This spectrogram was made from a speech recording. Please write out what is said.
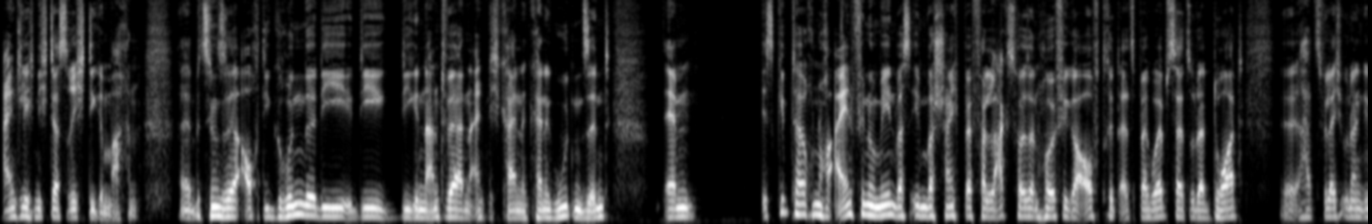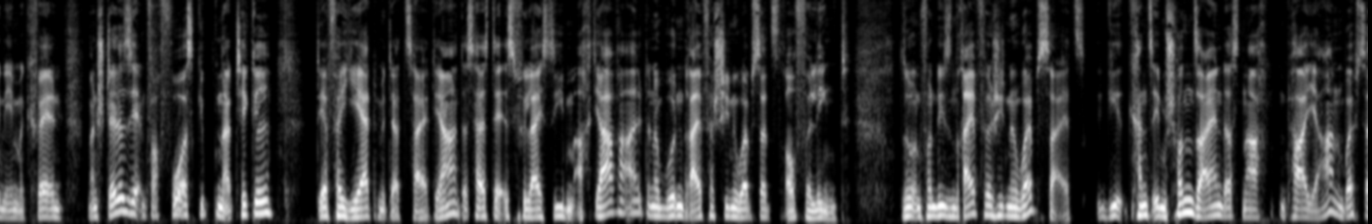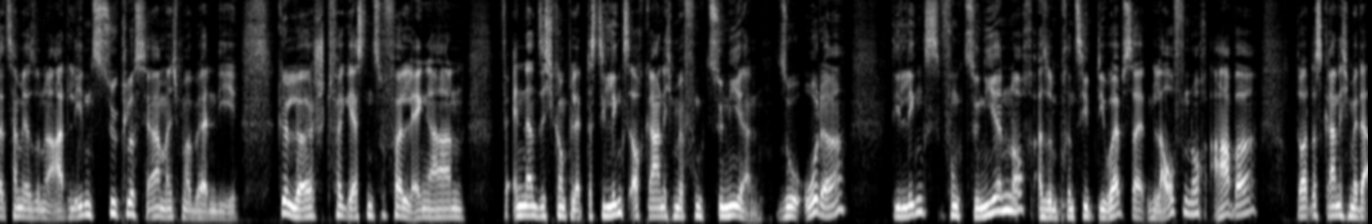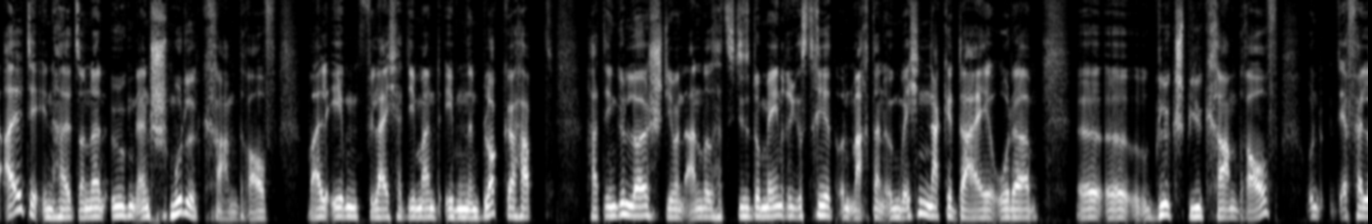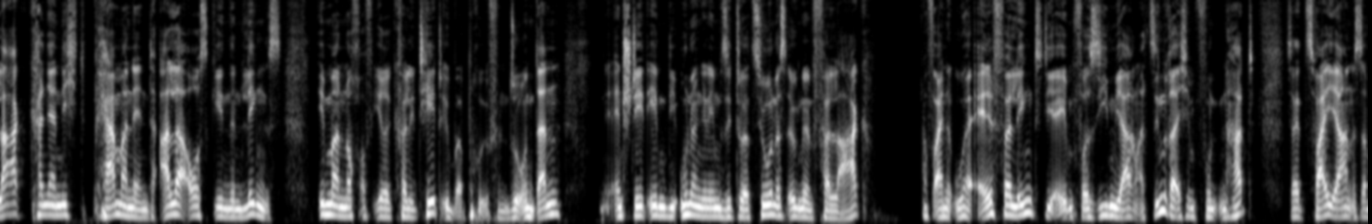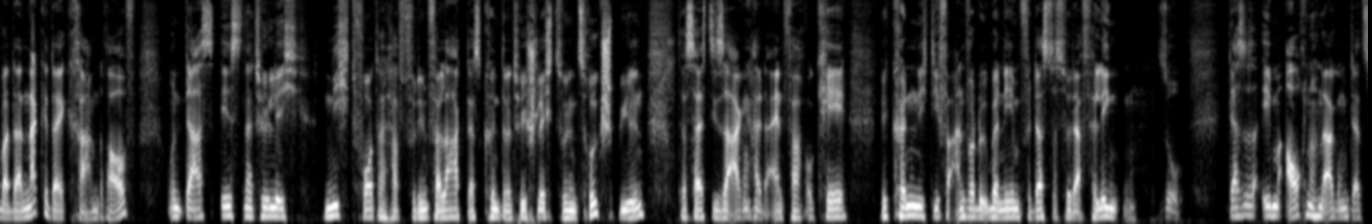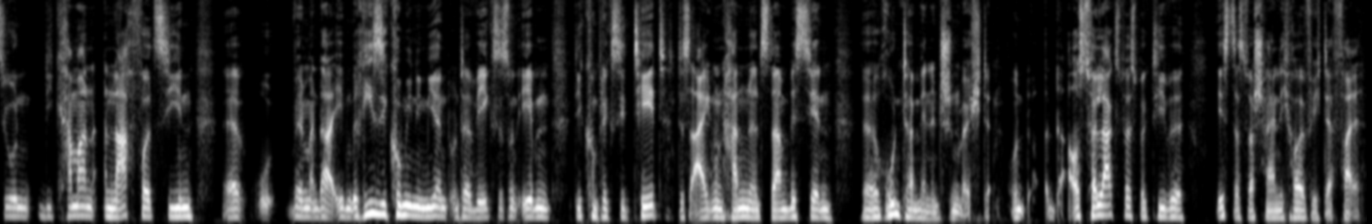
eigentlich nicht das Richtige machen, äh, beziehungsweise auch die Gründe, die die die genannt werden, eigentlich keine keine guten sind. Ähm, es gibt auch noch ein Phänomen, was eben wahrscheinlich bei Verlagshäusern häufiger auftritt als bei Websites oder dort äh, hat es vielleicht unangenehme Quellen. Man stelle sich einfach vor, es gibt einen Artikel, der verjährt mit der Zeit, ja. Das heißt, der ist vielleicht sieben, acht Jahre alt und dann wurden drei verschiedene Websites drauf verlinkt. So, und von diesen drei verschiedenen Websites kann es eben schon sein, dass nach ein paar Jahren, Websites haben ja so eine Art Lebenszyklus, ja, manchmal werden die gelöscht, vergessen zu verlängern, verändern sich komplett, dass die Links auch gar nicht mehr funktionieren. So, oder die Links funktionieren noch, also im Prinzip die Webseiten laufen noch, aber dort ist gar nicht mehr der alte Inhalt, sondern irgendein Schmuddelkram drauf, weil eben vielleicht hat jemand eben einen Blog gehabt, hat den gelöscht, jemand anderes hat sich diese Domain registriert und macht dann irgendwelchen Nackedei oder äh, äh, Glücksspielkram drauf und der Verlag kann ja nicht permanent alle ausgehenden Links immer noch auf ihre Qualität überprüfen. So und dann entsteht eben die unangenehme Situation, dass irgendein Verlag auf eine URL verlinkt, die er eben vor sieben Jahren als sinnreich empfunden hat. Seit zwei Jahren ist aber da Nackedei-Kram drauf. Und das ist natürlich nicht vorteilhaft für den Verlag. Das könnte natürlich schlecht zu den zurückspielen. Das heißt, die sagen halt einfach, okay, wir können nicht die Verantwortung übernehmen für das, was wir da verlinken. So, das ist eben auch noch eine Argumentation, die kann man nachvollziehen, äh, wenn man da eben risikominimierend unterwegs ist und eben die Komplexität des eigenen Handelns da ein bisschen äh, runtermanagen möchte. Und aus Verlagsperspektive ist das wahrscheinlich häufig der Fall.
